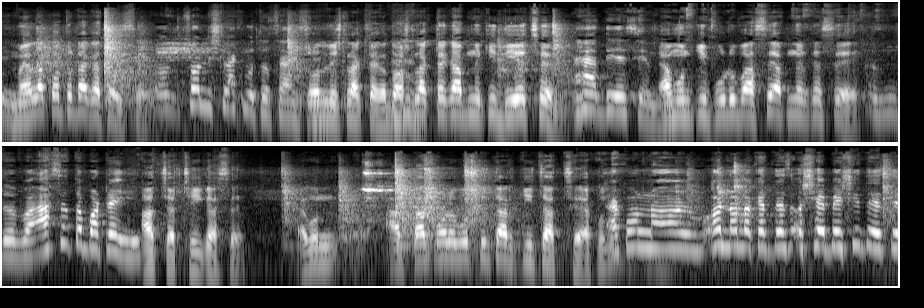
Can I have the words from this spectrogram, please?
মেলা কত টাকা চাইছে? চল্লিশ লাখ মতো চাইছে। চল্লিশ লাখ টাকা। দশ লাখ টাকা আপনি কি দিয়েছেন? হ্যাঁ দিয়েছি এমন কি প্রুফ আছে আপনার কাছে? আছে তো বটেই। আচ্ছা ঠিক আছে। এখন আর তার পরবর্তীতে আর কি চাচ্ছে? এখন এখন অন্য লোকের দেশ সে বেশি দিয়েছে।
